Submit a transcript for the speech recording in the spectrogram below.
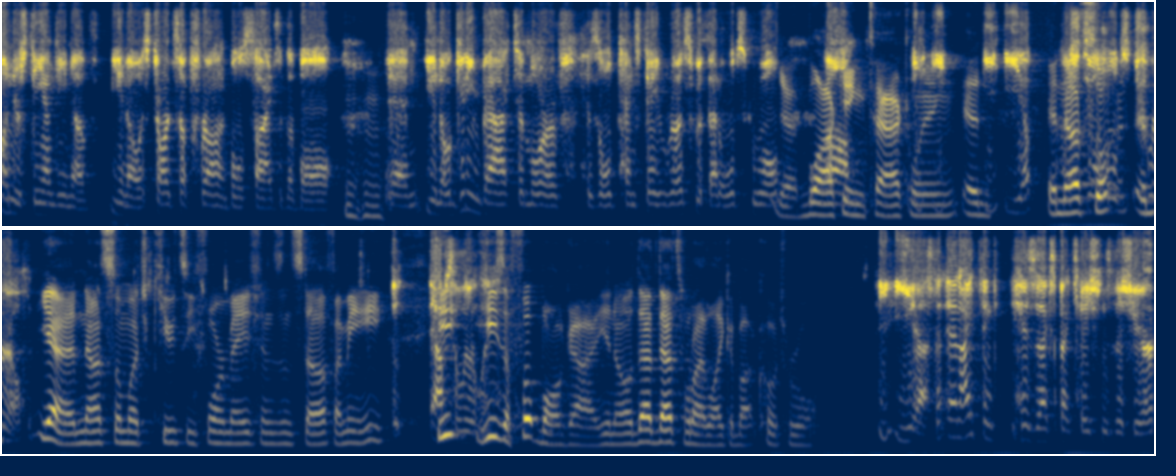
understanding of you know it starts up front on both sides of the ball, Mm-hmm. and you know getting back to more of his old Penn State roots with that old school. Yeah, blocking, tackling, and Yep. and not so and- yeah, and not so much cutesy formations and stuff. I mean, he, he he's a football guy. You know that that's what I like about Coach Rhule. Yes, and I think his expectations this year.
